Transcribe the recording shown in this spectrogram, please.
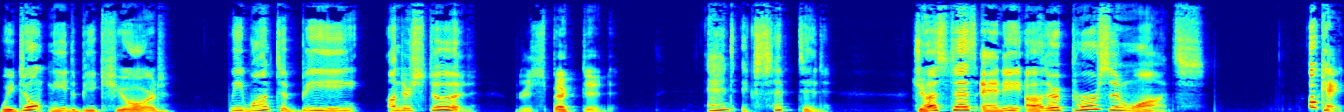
We don't need to be cured. We want to be understood, respected, and accepted, just as any other person wants. Okay,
